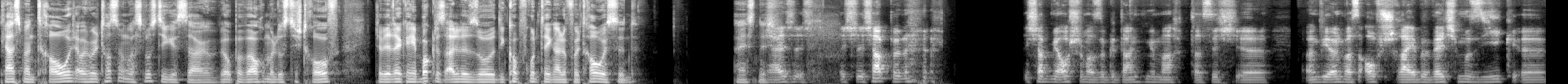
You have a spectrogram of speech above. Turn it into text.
Klar ist man traurig, aber ich will trotzdem irgendwas Lustiges sagen. Der Opa war auch immer lustig drauf. Ich glaube, der hat keinen Bock, dass alle so die Kopf runterhängen, alle voll traurig sind. Weiß nicht. Ja, ich, ich, ich, ich habe ich hab mir auch schon mal so Gedanken gemacht, dass ich äh, irgendwie irgendwas aufschreibe, welche Musik äh,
